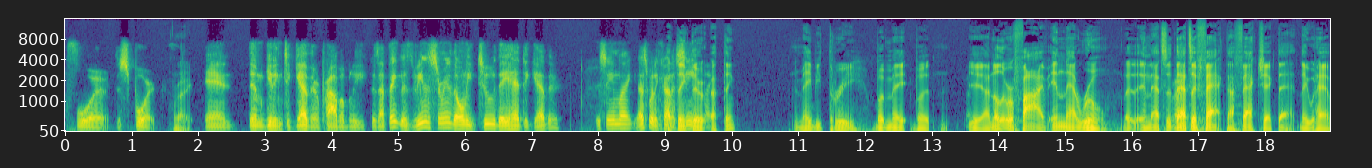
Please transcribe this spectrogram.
for the sport right and them getting together probably because I think was Venus and Serena the only two they had together. It seemed like that's what it kind of seemed like. i think maybe three but may but yeah i know there were five in that room uh, and that's a, Right. that's a fact i fact checked that they would have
